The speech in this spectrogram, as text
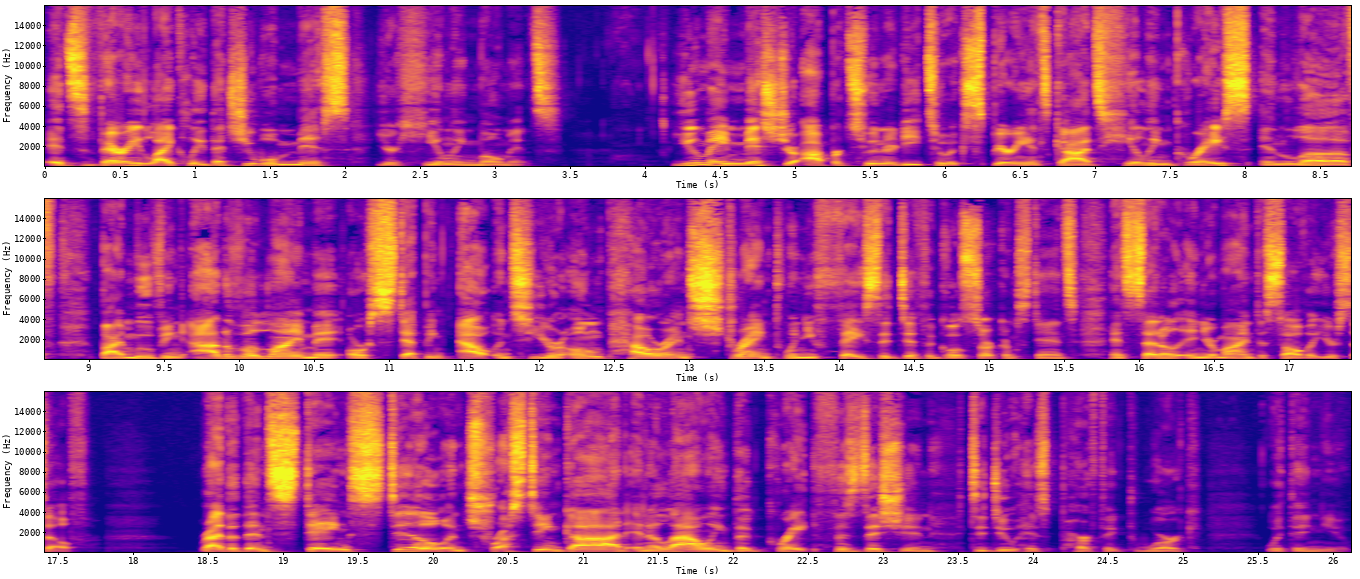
it's very likely that you will miss your healing moments you may miss your opportunity to experience God's healing grace and love by moving out of alignment or stepping out into your own power and strength when you face a difficult circumstance and settle in your mind to solve it yourself. Rather than staying still and trusting God and allowing the great physician to do his perfect work within you.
